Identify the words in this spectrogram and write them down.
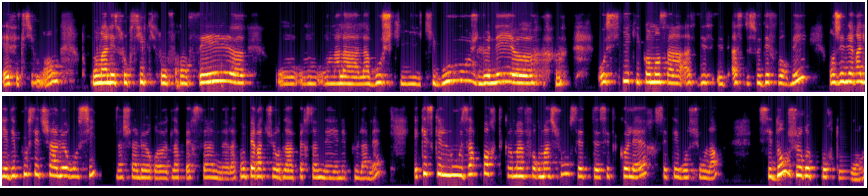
Effectivement, on a les sourcils qui sont froncés, euh, on, a la, bouche qui, bouge, le nez euh, aussi qui commence à, se déformer. En général, il y a des poussées de chaleur aussi la chaleur euh, de la personne, la température de la personne n'est plus la même. Et qu'est-ce qu'elle nous apporte comme information, cette, cette colère, cette émotion-là? C'est dangereux pour toi,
